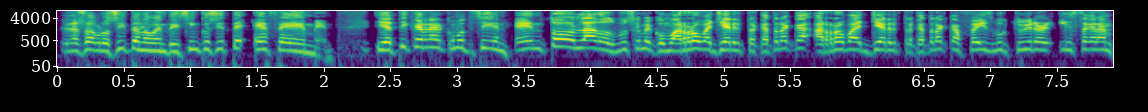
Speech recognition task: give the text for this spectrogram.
La sabrosita 957 FM. Y a ti, carnal, ¿cómo te siguen? en todos lados. Búsqueme como arroba Jerry Tracatraca, arroba Jerry Tracatraca, Facebook, Twitter, Instagram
